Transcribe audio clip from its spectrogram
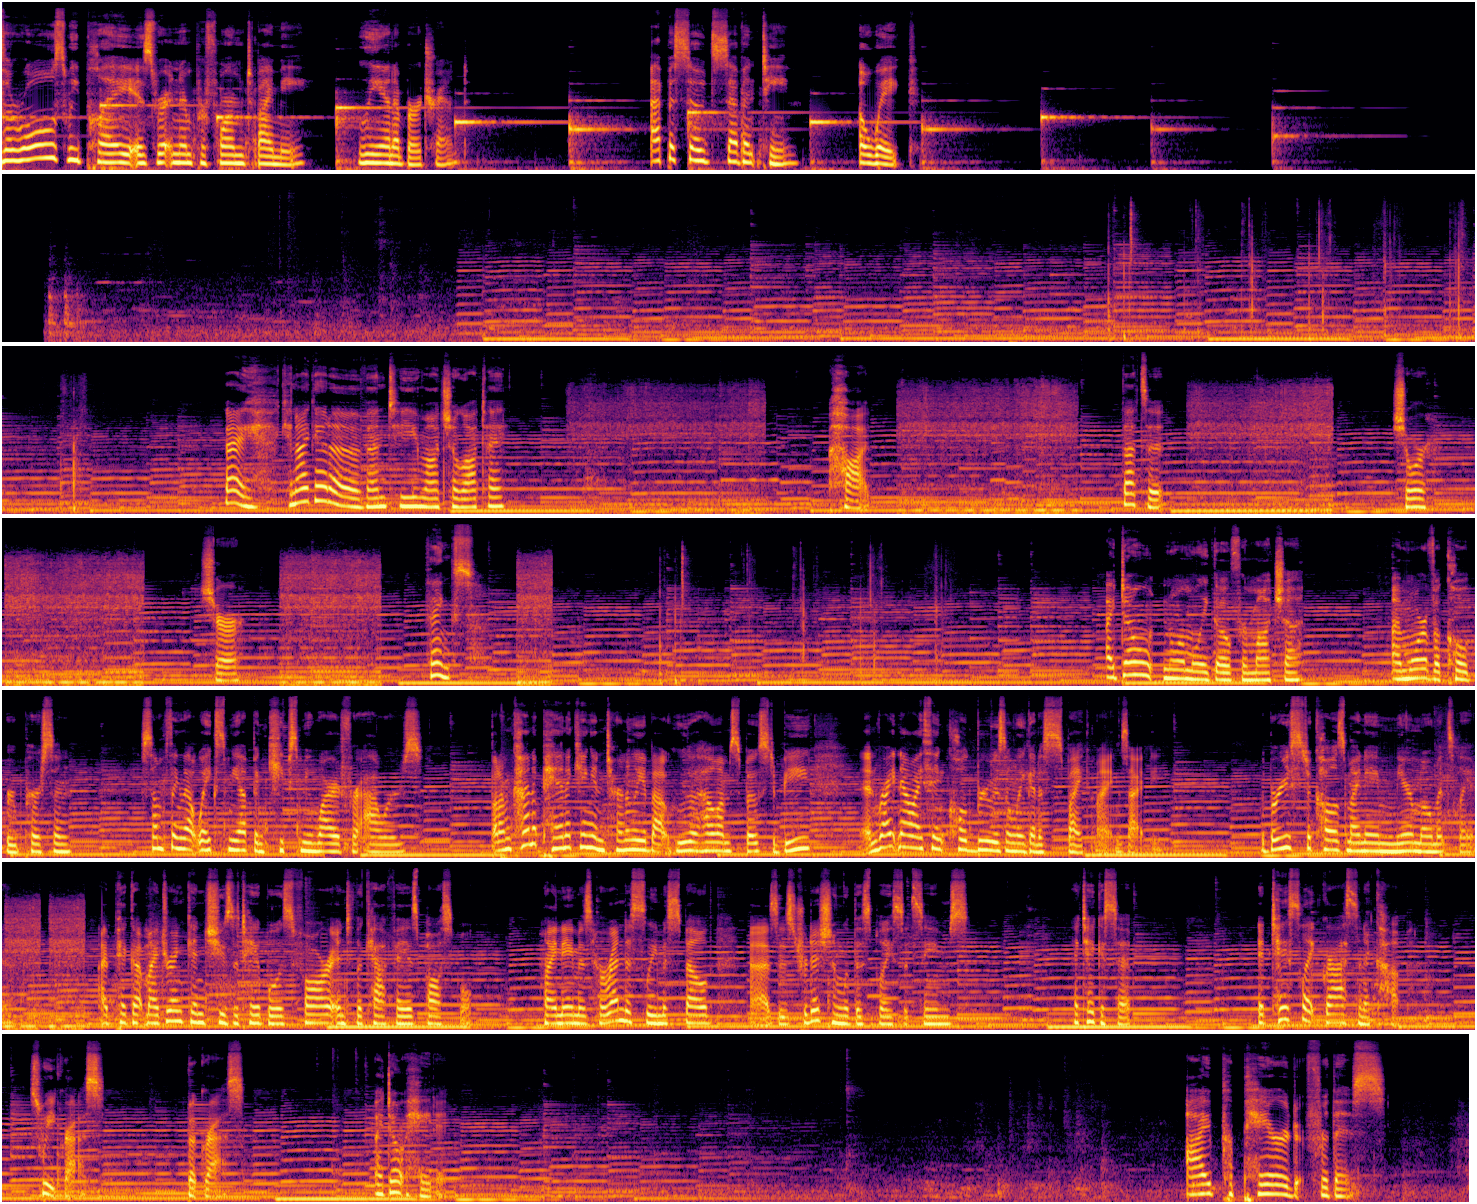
The Roles We Play is written and performed by me, Leiana Bertrand. Episode 17 Awake. Hey, can I get a venti matcha latte? Hot. That's it. Sure. Sure. Thanks. I don't normally go for matcha. I'm more of a cold brew person. Something that wakes me up and keeps me wired for hours. But I'm kind of panicking internally about who the hell I'm supposed to be, and right now I think cold brew is only gonna spike my anxiety. The barista calls my name mere moments later. I pick up my drink and choose a table as far into the cafe as possible. My name is horrendously misspelled, as is tradition with this place, it seems. I take a sip. It tastes like grass in a cup. Sweet grass, but grass. I don't hate it. I prepared for this.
